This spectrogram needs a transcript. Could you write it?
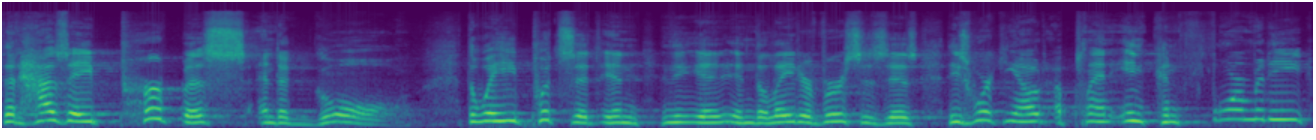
that has a purpose and a goal. The way he puts it in, in, the, in the later verses is he's working out a plan in conformity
